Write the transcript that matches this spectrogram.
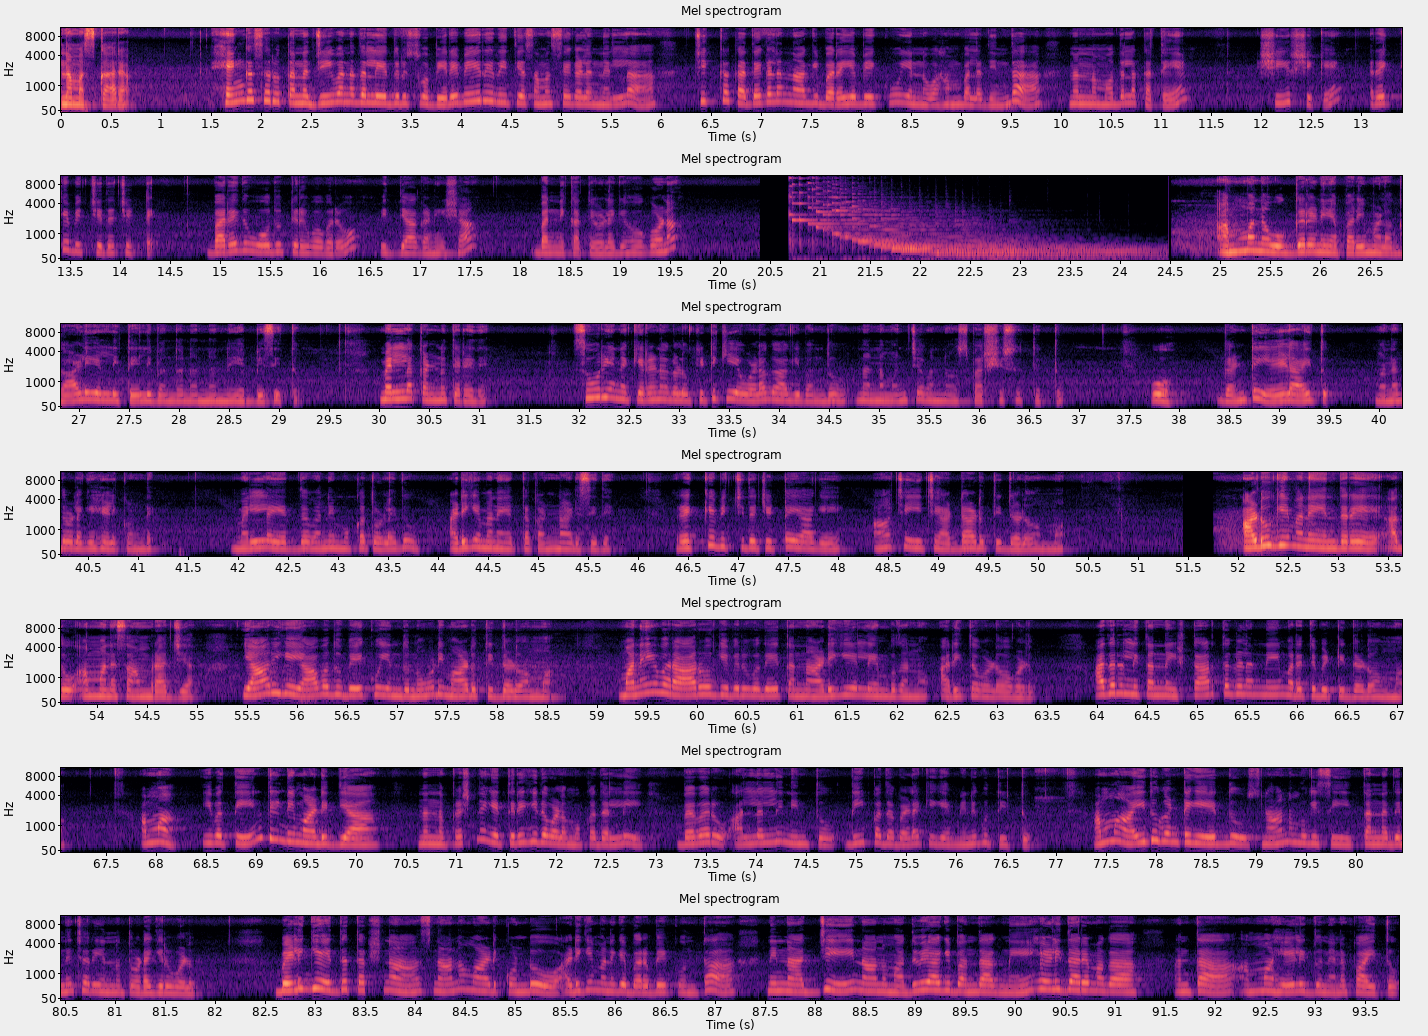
ನಮಸ್ಕಾರ. ಹೆಂಗಸರು ತನ್ನ ಜೀವನದಲ್ಲಿ ಎದುರಿಸುವ ಬೇರೆ ಬೇರೆ ರೀತಿಯ ಸಮಸ್ಯೆಗಳನ್ನೆಲ್ಲ ಚಿಕ್ಕ ಕಥೆಗಳನ್ನಾಗಿ ಬರೆಯಬೇಕು ಎನ್ನುವ ಹಂಬಲದಿಂದ ನನ್ನ ಮೊದಲ ಕತೆ, ಶೀರ್ಷಿಕೆ, ರೆಕ್ಕೆ ಬಿಚ್ಚಿದ ಚಿಟ್ಟೆ. ಬರೆದು ಓದುತ್ತಿರುವವರು ವಿದ್ಯಾ ಗಣೇಶ. ಬನ್ನಿ ಕಥೆಯೊಳಗೆ ಹೋಗೋಣ. ಅಮ್ಮನ ಒಗ್ಗರಣೆಯ ಪರಿಮಳ ಗಾಳಿಯಲ್ಲಿ ತೇಲಿ ಬಂದು ನನ್ನನ್ನು ಎಬ್ಬಿಸಿತು ಮೆಲ್ಲ ಕಣ್ಣು ತೆರೆದೆ. ಸೂರ್ಯನ ಕಿರಣಗಳು ಕಿಟಕಿಯ ಒಳಗಾಗಿ ಬಂದು ನನ್ನ ಮಂಚವನ್ನು ಸ್ಪರ್ಶಿಸುತ್ತಿತ್ತು. ಓಹ್ ಗಂಟೆ ಏಳಾಯಿತು, ಮನದೊಳಗೆ ಹೇಳಿಕೊಂಡೆ. ಮೆಲ್ಲ ಎದ್ದವನೇ ಮುಖ ತೊಳೆದು ಅಡಿಗೆ ಮನೆಯತ್ತ ಕಣ್ಣಾಡಿಸಿದೆ. ರೆಕ್ಕೆ ಬಿಚ್ಚಿದ ಚಿಟ್ಟೆಯಾಗೆ ಆಚೆ ಈಚೆ ಅಡ್ಡಾಡುತ್ತಿದ್ದಳು ಅಮ್ಮ. ಅಡುಗೆ ಮನೆ ಎಂದರೆ ಅದು ಅಮ್ಮನ ಸಾಮ್ರಾಜ್ಯ. ಯಾರಿಗೆ ಯಾವುದು ಬೇಕು ಎಂದು ನೋಡಿ ಮಾಡುತ್ತಿದ್ದಳು ಅಮ್ಮ. ಮನೆಯವರ ಆರೋಗ್ಯವಿರುವುದೇ ತನ್ನ ಅಡಿಗೆಯಲ್ಲಿ ಎಂಬುದನ್ನು ಅರಿತವಳು ಅವಳು. ಅದರಲ್ಲಿ ತನ್ನ ಇಷ್ಟಾರ್ಥಗಳನ್ನೇ ಮರೆತು ಬಿಟ್ಟಿದ್ದಳು ಅಮ್ಮ. ಅಮ್ಮ, ಇವತ್ತೇನು ತಿಂಡಿ ಮಾಡಿದ್ಯಾ? ನನ್ನ ಪ್ರಶ್ನೆಗೆ ತಿರುಗಿದವಳ ಮುಖದಲ್ಲಿ ಬೆವರು ಅಲ್ಲಲ್ಲಿ ನಿಂತು ದೀಪದ ಬೆಳಕಿಗೆ ಮಿನುಗುತ್ತಿತ್ತು. ಅಮ್ಮ ಐದು ಗಂಟೆಗೆ ಎದ್ದು ಸ್ನಾನ ಮುಗಿಸಿ ತನ್ನ ದಿನಚರಿಯನ್ನು ತೊಡಗಿರುವಳು. ಬೆಳಿಗ್ಗೆ ಎದ್ದ ತಕ್ಷಣ ಸ್ನಾನ ಮಾಡಿಕೊಂಡು ಅಡಿಗೆ ಮನೆಗೆ ಬರಬೇಕು ಅಂತ ನಿನ್ನ ಅಜ್ಜಿ ನಾನು ಮದುವೆಯಾಗಿ ಬಂದಾಗನೇ ಹೇಳಿದ್ದಾರೆ ಮಗ ಅಂತ ಅಮ್ಮ ಹೇಳಿದ್ದು ನೆನಪಾಯಿತು.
